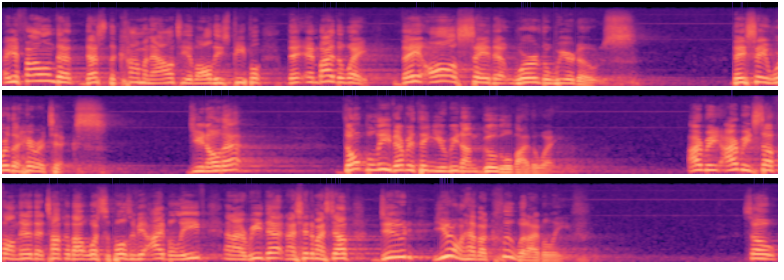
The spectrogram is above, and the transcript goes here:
Are you following that? That's the commonality of all these people. They, and by the way, they all say that we're the weirdos. They say we're the heretics. Do you know that? Don't believe everything you read on Google, by the way. I read, I read stuff on there that talk about what's supposed to be I believe, and I read that and I say to myself, dude, you don't have a clue what I believe. So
